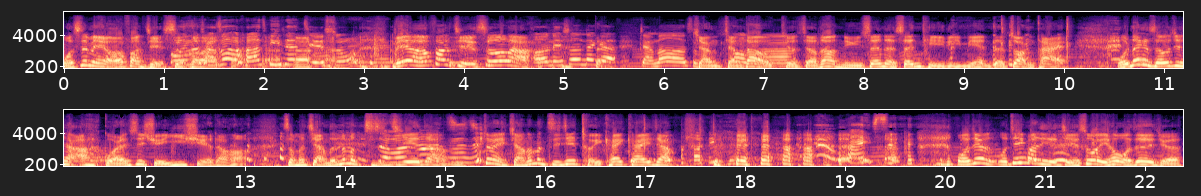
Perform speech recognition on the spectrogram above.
我是没有要放解说，我想说我要听一下解说，没有要放解说啦。哦，你说那个讲到讲讲到就讲到女生的身体里面的状态，我那个时候就想啊，果然是学医学的哈，怎么讲的那么直接这样？对，讲那么直接，腿开开这样。对，我就我听完你的解说以后，我真的觉得。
